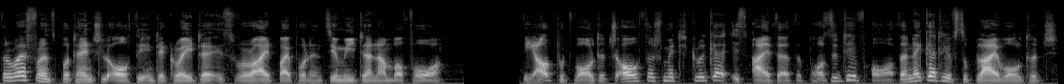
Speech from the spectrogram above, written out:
The reference potential of the integrator is varied by potentiometer number 4. The output voltage of the Schmitt trigger is either the positive or the negative supply voltage.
